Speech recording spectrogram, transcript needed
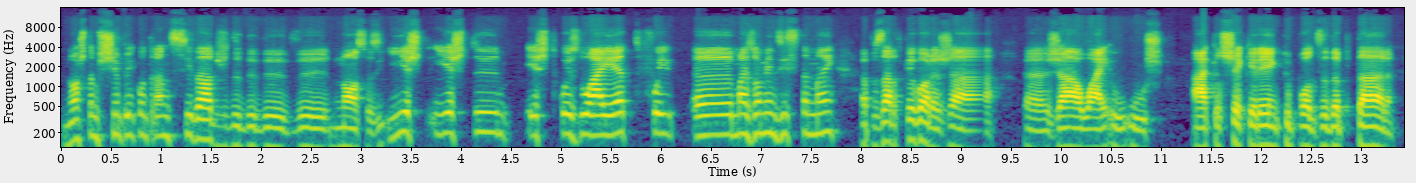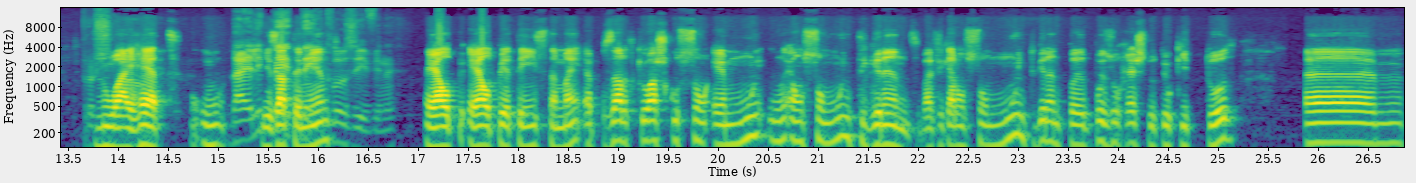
nós estamos sempre a encontrar necessidades de, de, de, de nossas. E este, este, este coisa do IET foi uh, mais ou menos isso também, apesar de que agora já, uh, já há, os, há aquele check-in que tu podes adaptar no hi-hat. Um, exatamente. inclusive, né? A LP, a LP, tem isso também, apesar de que eu acho que o som é, muito, é um som muito grande, vai ficar um som muito grande para depois o resto do teu kit todo. Uh,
